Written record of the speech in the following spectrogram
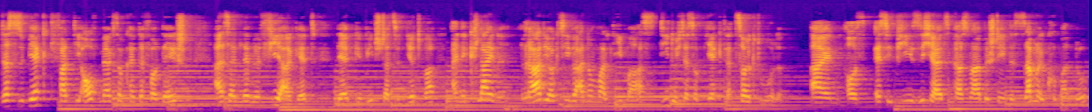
Das Subjekt fand die Aufmerksamkeit der Foundation, als ein Level 4 Agent, der im Gebiet stationiert war, eine kleine radioaktive Anomalie maß, die durch das Objekt erzeugt wurde. Ein aus SCP-Sicherheitspersonal bestehendes Sammelkommando,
